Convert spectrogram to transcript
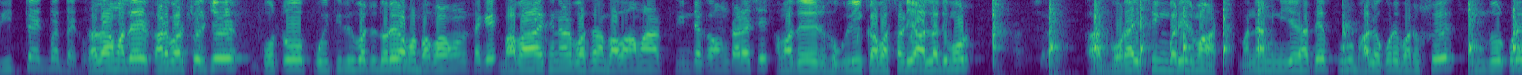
ভিড়টা একবার দেখো। দাদা আমাদের কারবার চলছে গত পঁয়ত্রিশ বছর ধরে আমার বাবা আমার থেকে। বাবা এখানে আর বসে না বাবা আমার তিনটা কাউন্টার আছে। আমাদের হুগলি কাবাস্তাড়ি আল্লাদি মোড়। আচ্ছা। আর বড়াই সিং বাড়ির মাঠ মানে আমি নিজের হাতে পুরো ভালো করে মানুষে সুন্দর করে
